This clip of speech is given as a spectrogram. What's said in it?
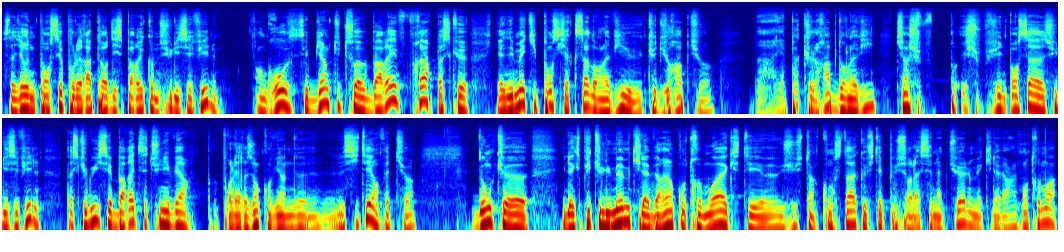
C'est-à-dire une pensée pour les rappeurs disparus comme Sully Céphile. En gros, c'est bien que tu te sois barré, frère, parce qu'il y a des mecs qui pensent qu'il n'y a que ça dans la vie, que du rap, tu vois. Bah, il n'y a pas que le rap dans la vie. Tiens, je, je fais une pensée à Sully Céphile, parce que lui, il s'est barré de cet univers, pour les raisons qu'on vient de, citer, en fait, tu vois. Donc, euh, il a expliqué lui-même qu'il avait rien contre moi et que c'était euh, juste un constat que j'étais plus sur la scène actuelle, mais qu'il avait rien contre moi.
